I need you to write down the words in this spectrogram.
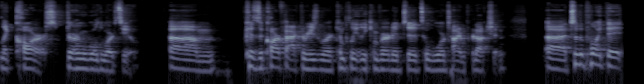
like cars during World War II. Um, because the car factories were completely converted to, to wartime production. Uh, to the point that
